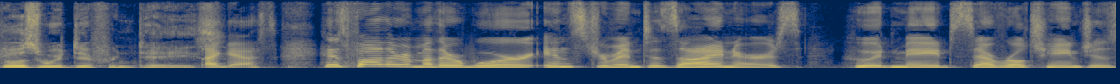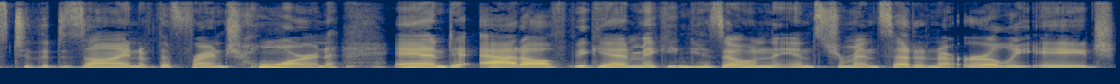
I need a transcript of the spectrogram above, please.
Those were different days. I guess. His father and mother were instrument designers who had made several changes to the design of the French horn, and Adolf began making his own instruments at an early age,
